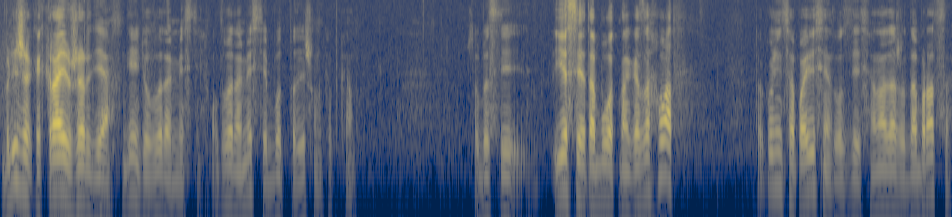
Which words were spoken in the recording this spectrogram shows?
ближе к краю жердя. Где-нибудь вот в этом месте. Вот в этом месте будет подвешен капкан. Чтобы если, если это будет многозахват, то куница повиснет вот здесь. Она даже добраться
